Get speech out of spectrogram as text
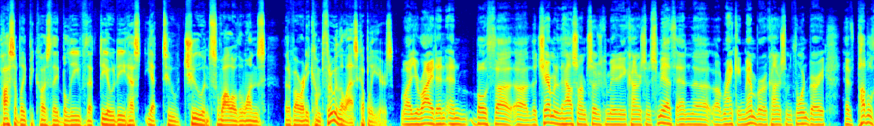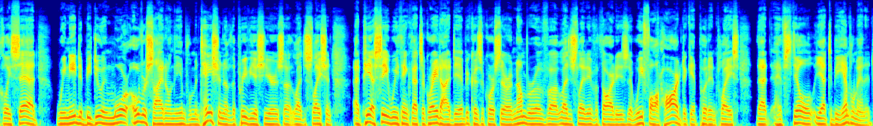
possibly because they believe that DoD has yet to chew and swallow the ones that have already come through in the last couple of years. Well, you're right, and and both uh, uh, the chairman of the House Armed Services Committee, Congressman Smith, and the uh, ranking member, Congressman Thornberry, have publicly said we need to be doing more oversight on the implementation of the previous year's uh, legislation. At PSC, we think that's a great idea because, of course, there are a number of uh, legislative authorities that we fought hard to get put in place that have still yet to be implemented.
